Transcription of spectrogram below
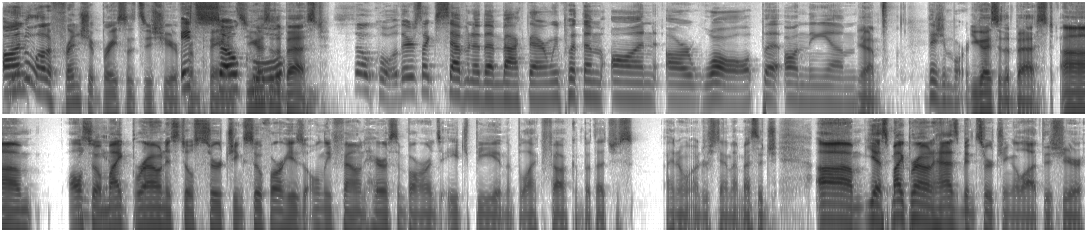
on have a lot of friendship bracelets this year from It's fans. so You guys are the cool. best. So cool. There's like seven of them back there, and we put them on our wall, but on the um Yeah, vision board. you guys are the best. Um, also, Mike Brown is still searching. So far, he has only found Harrison Barnes, HB, and the Black Falcon. But that's just I don't understand that message. Um, yes, Mike Brown has been searching a lot this year.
